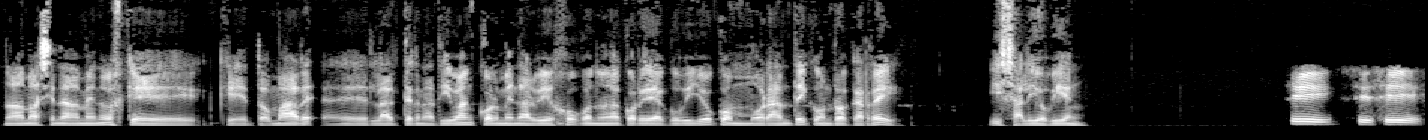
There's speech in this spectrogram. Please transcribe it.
nada más y nada menos que, que tomar eh, la alternativa en Colmenar Viejo con una corrida de cubillo con Morante y con Roca Rey. Y salió bien. Sí, sí, sí.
